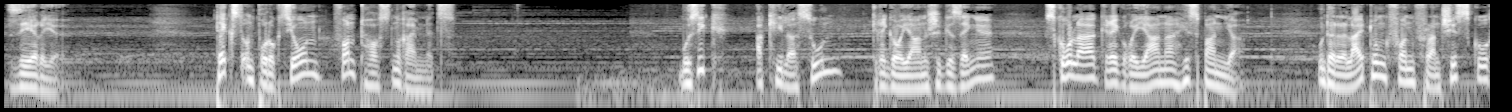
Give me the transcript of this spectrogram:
Serie. Text und Produktion von Thorsten Reimnitz. Musik Aquila Sun, Gregorianische Gesänge, Scola Gregoriana Hispania unter der Leitung von Francisco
